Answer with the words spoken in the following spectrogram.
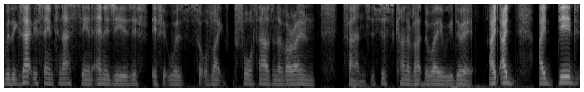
with exactly the same tenacity and energy as if, if it was sort of like four thousand of our own fans. It's just kind of like the way we do it. I I I did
